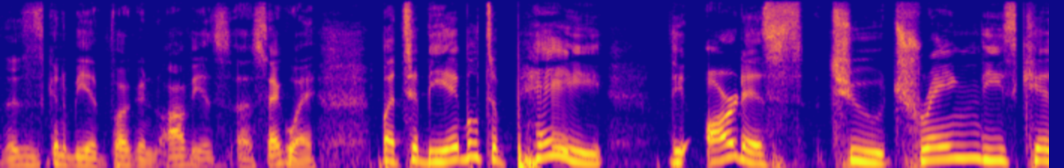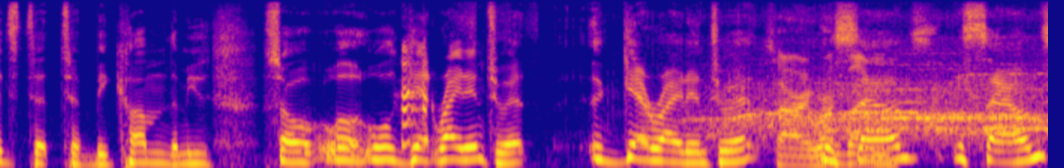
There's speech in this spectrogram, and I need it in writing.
this is going to be a fucking obvious uh, segue, but to be able to pay the artists to train these kids to to become the music. So we'll we'll get right into it. Get right into it. Sorry, the button. sounds. The sounds.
